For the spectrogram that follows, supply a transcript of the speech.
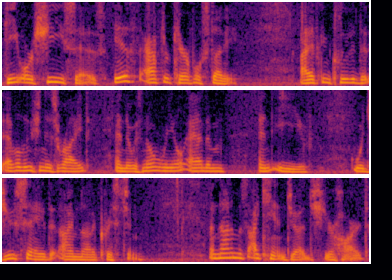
He or she says, if after careful study I have concluded that evolution is right and there was no real Adam and Eve, would you say that I'm not a Christian? Anonymous, I can't judge your heart.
